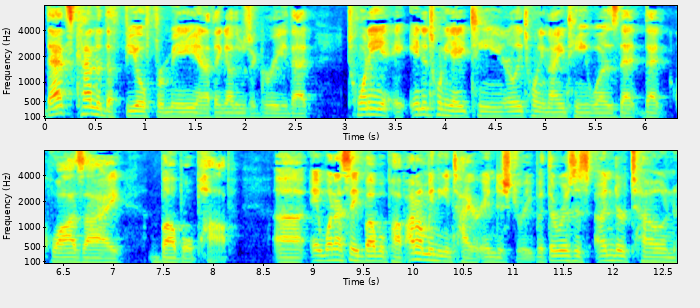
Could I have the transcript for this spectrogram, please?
that's kind of the feel for me, and I think others agree that 20 into 2018, early 2019 was that that quasi bubble pop. Uh, and when I say bubble pop, I don't mean the entire industry, but there was this undertone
